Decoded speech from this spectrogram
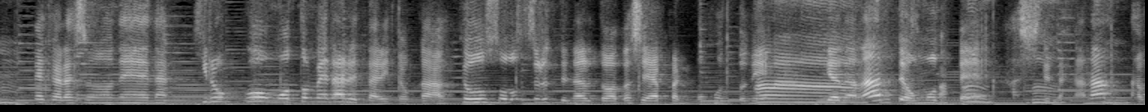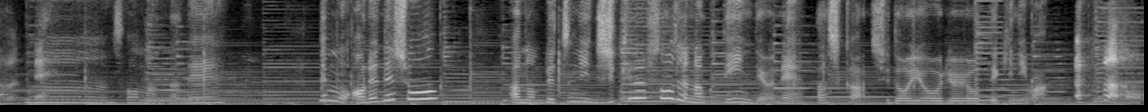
うん。だからそのねなんか記録を求められたりとか競争するってなると私はやっぱりもう本当に嫌だなって思ってうん。走ってたかなうん。多分ね。うん。そうなんだね。でもあれでしょ？あの別に持久走じゃなくていいんだよね。確か指導要領的には。あそうなの？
